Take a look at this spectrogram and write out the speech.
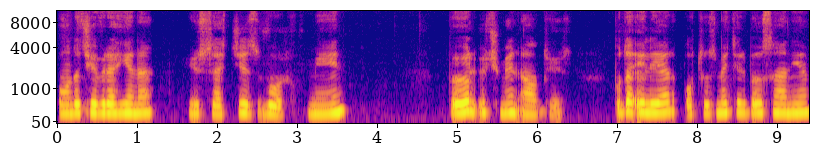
Onu da çevirək yenə. 108 vur 1000 böl 3600. Bu da eləyər 30 metr böl saniyə.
